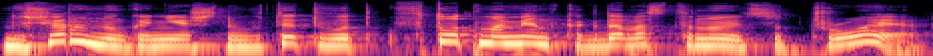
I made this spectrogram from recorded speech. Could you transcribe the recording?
Но все равно, конечно, вот это вот в тот момент, когда вас становится трое,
